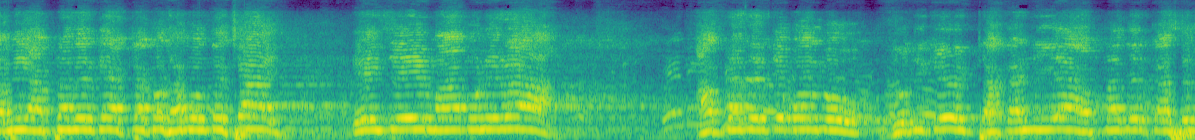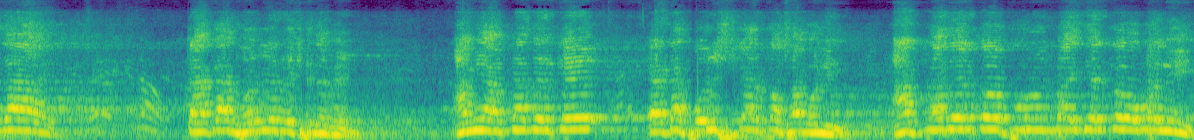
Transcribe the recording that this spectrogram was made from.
আমি আপনাদেরকে একটা কথা বলতে চাই। এই যে মা বোনেরা, আপনাদেরকে বলব, যদি কেউ টাকা নিয়ে আপনাদের কাছে যায় টাকা ধরিয়ে রেখে দেবেন। আমি আপনাদেরকে একটা পরিষ্কার কথা বলি। আপনাদেরকেও, পুরুষ ভাইদেরকেও বলি,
